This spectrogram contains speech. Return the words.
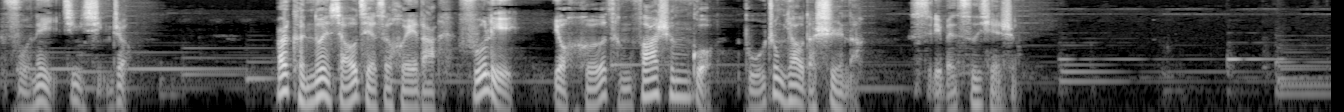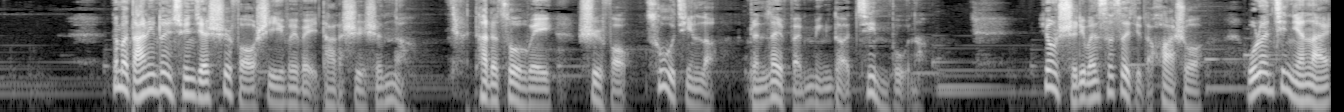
府内进行着。而肯顿小姐则回答：“府里又何曾发生过不重要的事呢？”斯蒂文斯先生。那么，达林顿勋爵是否是一位伟大的士绅呢？他的作为是否促进了人类文明的进步呢？用史蒂文斯自己的话说：“无论近年来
